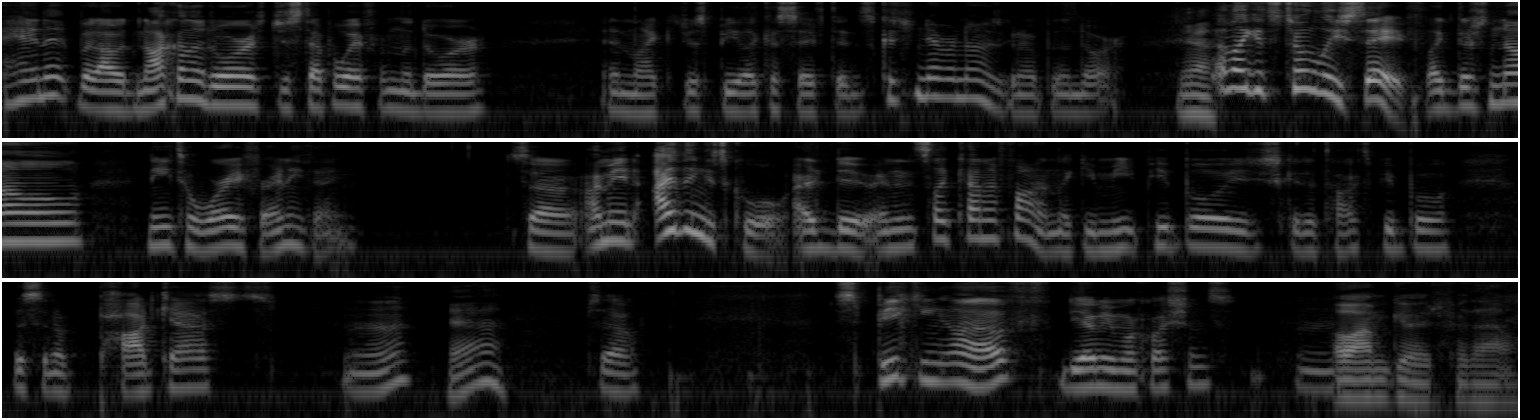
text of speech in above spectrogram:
hand it but i would knock on the door just step away from the door and like just be like a safe distance because you never know who's gonna open the door Yeah. and like it's totally safe. Like there's no need to worry for anything. So I mean, I think it's cool. I do, and it's like kind of fun. Like you meet people, you just get to talk to people, listen to podcasts. Uh, Yeah. so, speaking of, do you have any more questions? Oh, I'm good for that one.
